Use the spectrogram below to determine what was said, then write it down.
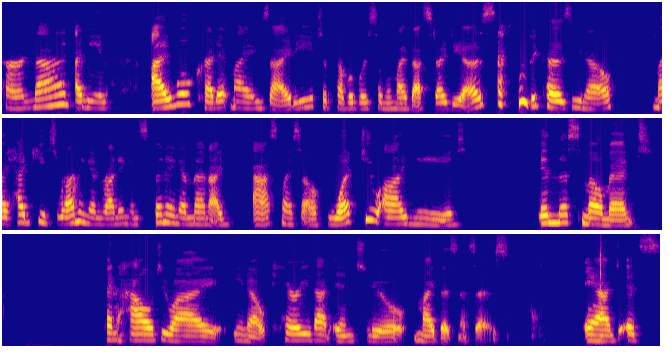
turn that. I mean i will credit my anxiety to probably some of my best ideas because you know my head keeps running and running and spinning. And then i ask myself what do i need in this moment? And how do i you know carry that into my businesses? And it's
